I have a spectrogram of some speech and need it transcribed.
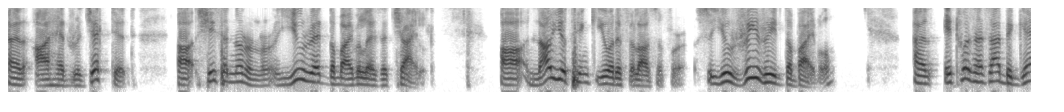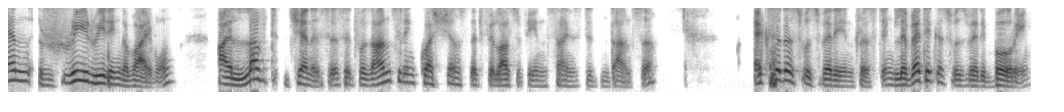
and I had rejected. Uh, she said, No, no, no, you read the Bible as a child. Uh, now you think you are a philosopher. So you reread the Bible. And it was as I began rereading the Bible I loved Genesis. It was answering questions that philosophy and science didn't answer. Exodus was very interesting. Leviticus was very boring.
